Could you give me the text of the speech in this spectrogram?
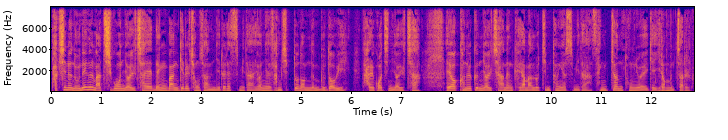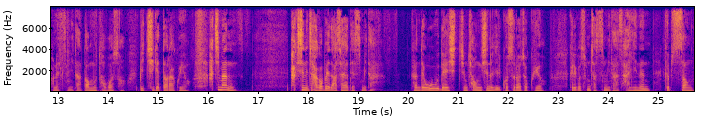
박 씨는 운행을 마치고 온 열차의 냉방기를 청소하는 일을 했습니다. 연일 30도 넘는 무더위, 달궈진 열차, 에어컨을 끈 열차 안은 그야말로 찜통이었습니다. 생전 동료에게 이런 문자를 보냈습니다. 너무 더워서 미치겠더라고요. 하지만 박 씨는 작업에 나서야 됐습니다. 그런데 오후 4시쯤 정신을 잃고 쓰러졌고요. 그리고 숨졌습니다. 사인은 급성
